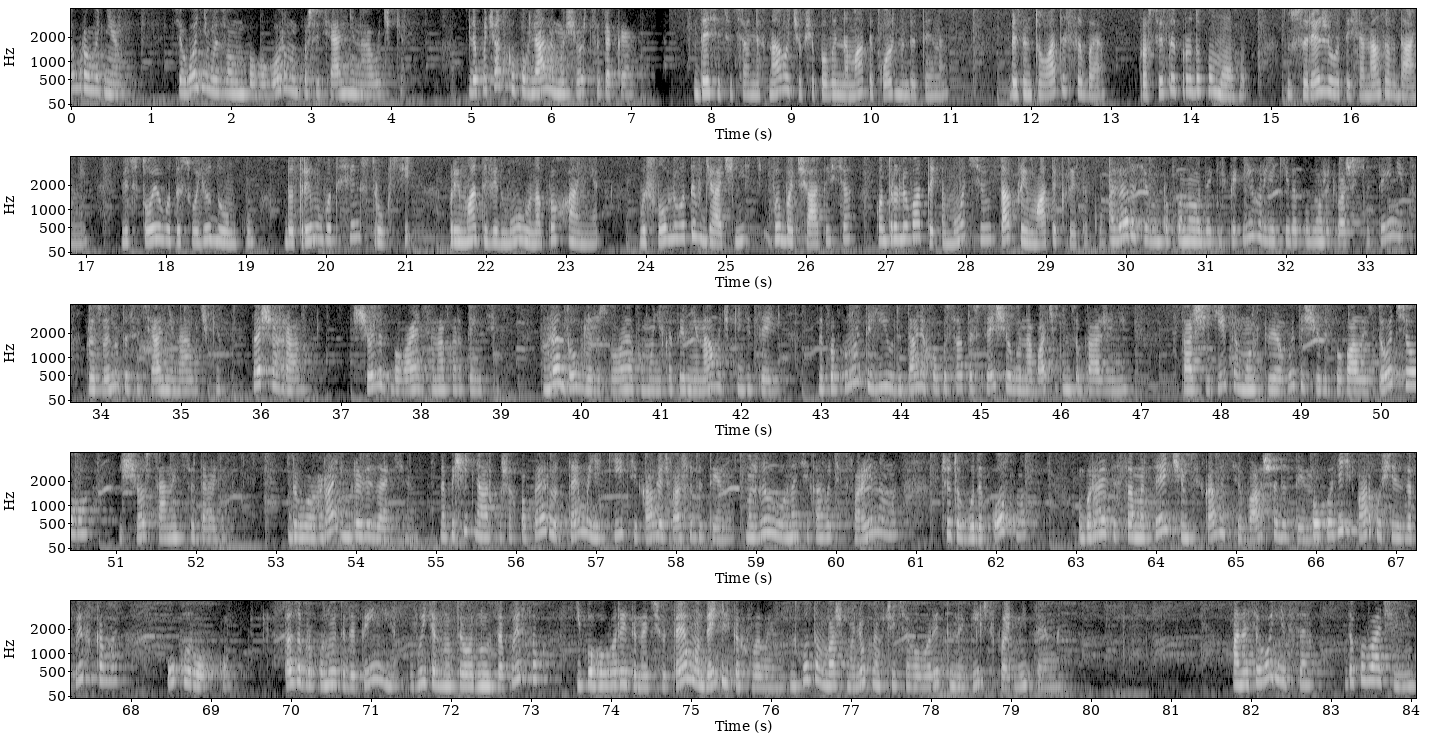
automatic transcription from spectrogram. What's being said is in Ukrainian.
Доброго дня! Сьогодні ми з вами поговоримо про соціальні навички. Для початку поглянемо, що ж це таке. 10 соціальних навичок, що повинна мати кожна дитина: презентувати себе, просити про допомогу, зосереджуватися на завданні, відстоювати свою думку, дотримуватися інструкцій, приймати відмову на прохання, висловлювати вдячність, вибачатися, контролювати емоцію та приймати критику. А зараз я вам пропоную декілька ігор, які допоможуть вашій дитині розвинути соціальні навички. Перша гра. Що відбувається на картинці? Гра добре розвиває комунікативні навички дітей. Запропонуйте їй у деталях описати все, що вона бачить на зображенні. Старші діти можуть уявити, що відбувалось до цього і що станеться далі. Друга гра імпровізація. Напишіть на аркушах паперу теми, які цікавлять вашу дитину. Можливо, вона цікавиться тваринами, чи то буде космос. Обирайте саме те, чим цікавиться ваша дитина. Покладіть аркуші з записками у коробку та запропонуйте дитині витягнути одну з записок і поговорити на цю тему декілька хвилин. Згодом ваш малюк навчиться говорити на більш складні теми. А на сьогодні все. До побачення!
